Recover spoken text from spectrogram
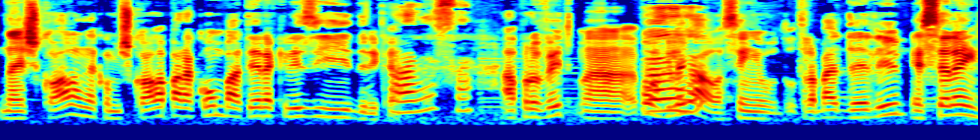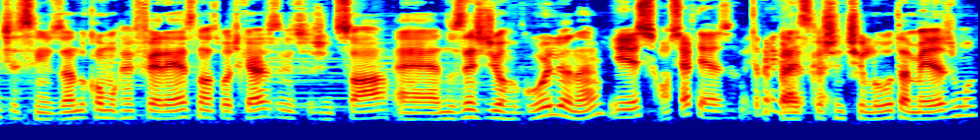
na escola, né, como escola, para combater a crise hídrica. Olha só. Aproveito. ah, pô, que Uhum. legal. Assim, o, o trabalho dele excelente, assim, usando como referência nosso podcast, assim, a gente só é, nos enche de orgulho, né? Isso, com certeza. Muito obrigado. pra isso que a gente luta mesmo,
